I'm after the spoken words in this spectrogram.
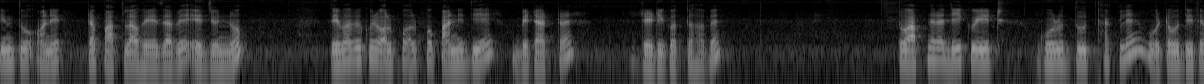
কিন্তু অনেকটা পাতলা হয়ে যাবে এর জন্য তো এভাবে করে অল্প অল্প পানি দিয়ে বেটারটা রেডি করতে হবে। তো আপনারা লিকুইড গরুর দুধ থাকলে ওটাও দিতে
